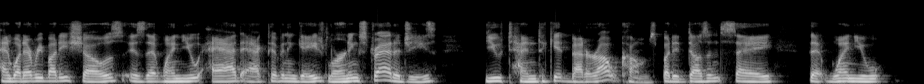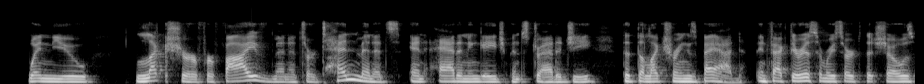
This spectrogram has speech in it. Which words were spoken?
and what everybody shows is that when you add active and engaged learning strategies, you tend to get better outcomes. But it doesn't say that when you when you lecture for five minutes or 10 minutes and add an engagement strategy, that the lecturing is bad. In fact, there is some research that shows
